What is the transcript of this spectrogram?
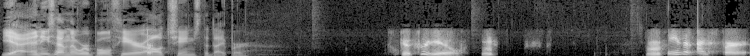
Yeah, anytime that we're both here, I'll change the diaper. Good for you. He's an expert.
